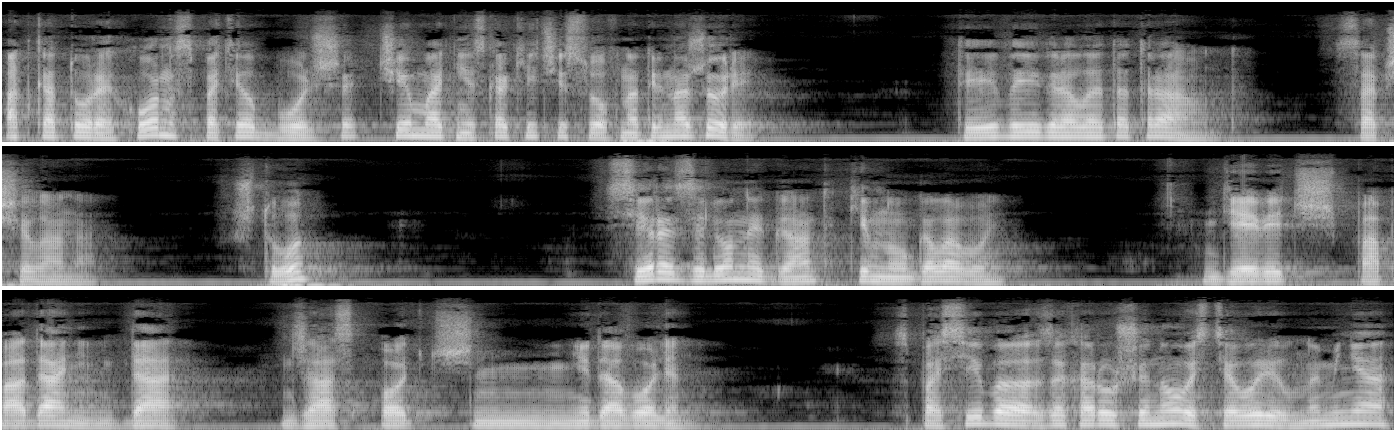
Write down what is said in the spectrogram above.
от которой Хорн вспотел больше, чем от нескольких часов на тренажере. «Ты выиграл этот раунд», — сообщила она. «Что?» Серо-зеленый Гант кивнул головой. «Девять попаданий, да. Джаз очень недоволен». «Спасибо за хорошие новости, Аурил, но меня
